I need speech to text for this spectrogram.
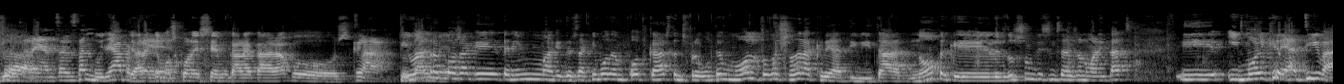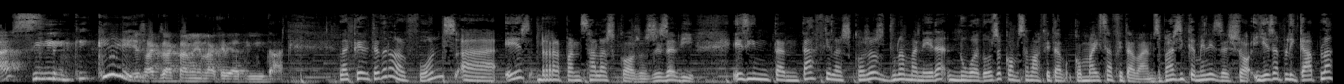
Clar. doncs ara ja ens has d'endollar, I perquè... ara que ens coneixem cara a cara, doncs... Clar, I una altra cosa que tenim aquí, des d'aquí Modern Podcast, ens preguntem molt tot això de la creativitat, no? Perquè les dues som llicenciades en Humanitats I, I molt creatives. sí, què, què és exactament la creativitat? La creativitat, en el fons, eh, és repensar les coses. És a dir, és intentar fer les coses d'una manera novedosa com, se fet, com mai s'ha fet abans. Bàsicament és això. I és aplicable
